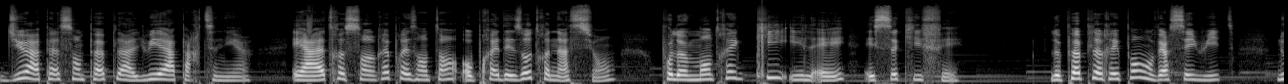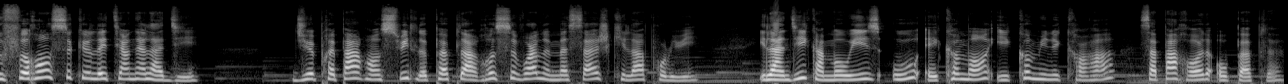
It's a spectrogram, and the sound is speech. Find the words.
Dieu appelle son peuple à lui appartenir et à être son représentant auprès des autres nations pour leur montrer qui il est et ce qu'il fait. Le peuple répond au verset 8, Nous ferons ce que l'Éternel a dit. Dieu prépare ensuite le peuple à recevoir le message qu'il a pour lui. Il indique à Moïse où et comment il communiquera sa parole au peuple.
